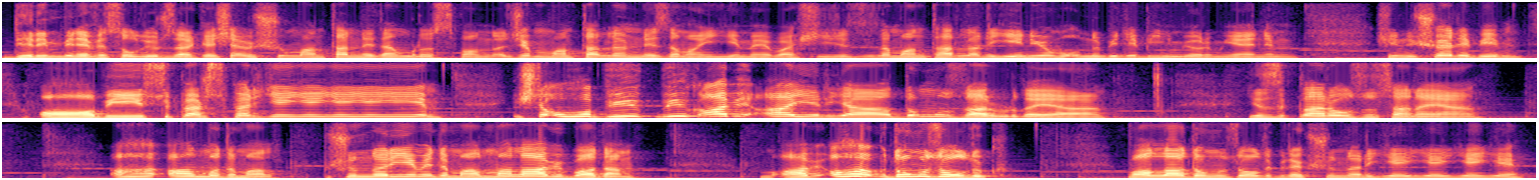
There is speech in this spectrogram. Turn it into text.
derin bir nefes alıyoruz arkadaşlar. Şu mantar neden burada spawnlı? Acaba mantarları ne zaman yemeye başlayacağız? Ya da mantarlar yeniyor mu onu bile bilmiyorum yani. Şimdi şöyle bir abi süper süper ye ye ye ye ye. İşte oha büyük büyük abi hayır ya domuz var burada ya. Yazıklar olsun sana ya. Aha almadım al. Şunları yemedim al. Mal abi bu adam. Abi aha domuz olduk. Vallahi domuz olduk. Bir dakika şunları ye ye ye ye.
